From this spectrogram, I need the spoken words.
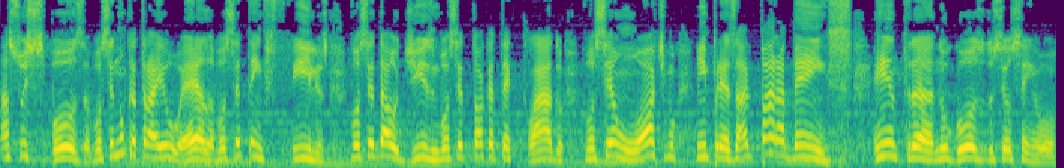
a sua esposa, você nunca traiu ela, você tem filhos, você dá o dízimo, você toca teclado, você é um ótimo empresário. Parabéns. Entra no gozo do seu Senhor.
